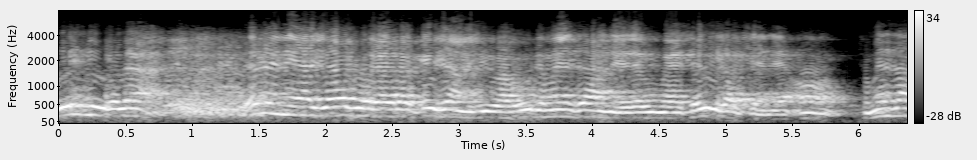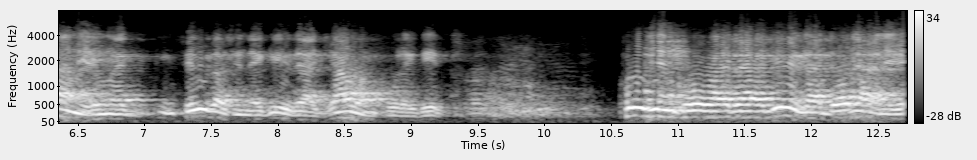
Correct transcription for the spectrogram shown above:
ဝိသုကလားဒီမဲ့နေရာကြားကိုရတော့ကိစ္စမရှိပါဘူးဓမင်းစားနေတယ်မယ်ဆေးလိတော့ရှင်တယ်အော်ဓမင်းစားနေတယ်မယ်ဆေးလိတော့ရှင်တယ်ကိလေသာကြားဝင်ခိုးလိုက်သေး ခိုးခြင်းခိုးပါတာကိလေသာတောထနေတ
